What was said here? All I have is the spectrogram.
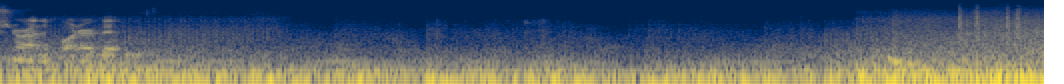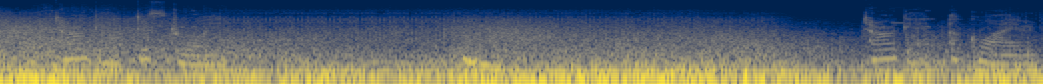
Pushing around the corner a bit. Target destroyed. Target acquired.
